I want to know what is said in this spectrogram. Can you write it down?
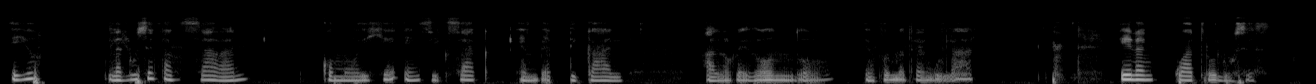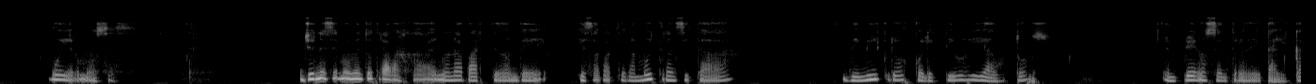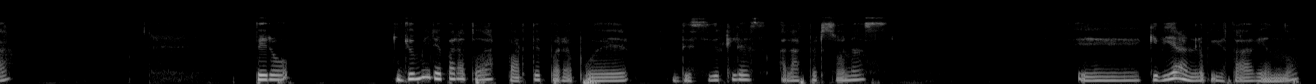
Ellos, las luces danzaban, como dije, en zigzag, en vertical, a lo redondo, en forma triangular. Eran cuatro luces, muy hermosas. Yo en ese momento trabajaba en una parte donde esa parte era muy transitada de micros, colectivos y autos, en pleno centro de Talca. Pero yo miré para todas partes para poder decirles a las personas eh, que vieran lo que yo estaba viendo.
